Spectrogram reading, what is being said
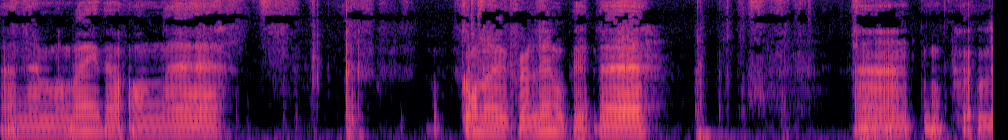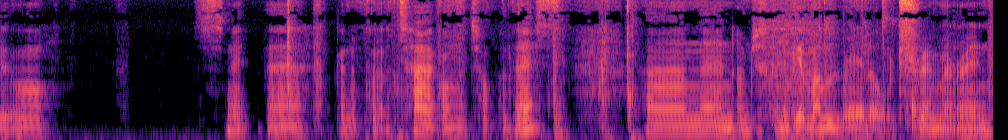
And then we'll lay that on there. gone over a little bit there. And we'll put a little snip there. I'm going to put a tag on the top of this. And then I'm just going to get my little trimmer in.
